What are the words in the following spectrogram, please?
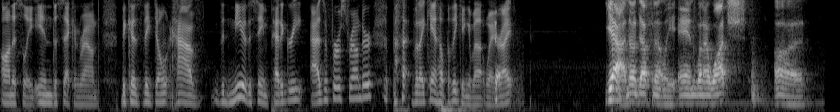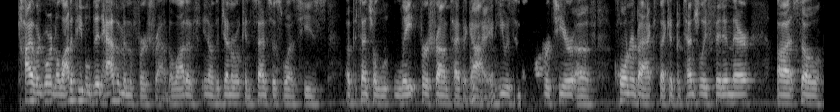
honestly in the second round because they don't have the near the same pedigree as a first rounder but but I can't help but thinking about that way right yeah no definitely and when I watch uh Kyler Gordon a lot of people did have him in the first round a lot of you know the general consensus was he's a potential late first round type of guy okay. and he was in the upper tier of cornerbacks that could potentially fit in there uh, so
